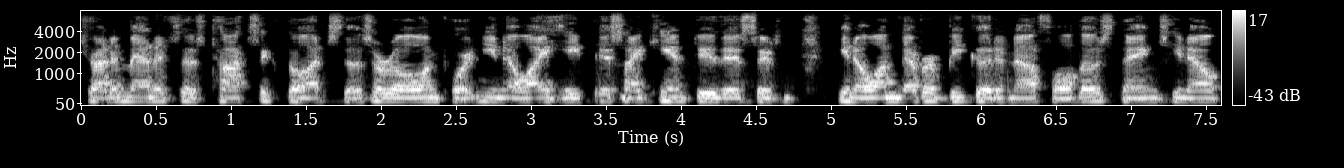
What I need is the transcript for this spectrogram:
try to manage those toxic thoughts. Those are all important. You know, I hate this, I can't do this. There's, you know, I'll never be good enough. All those things. You know,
